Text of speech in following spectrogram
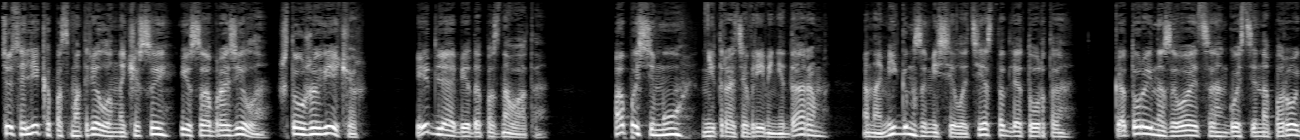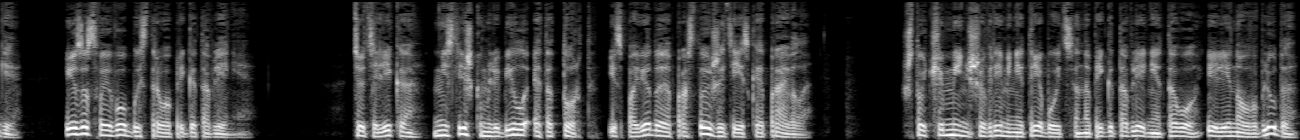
Тетя Лика посмотрела на часы и сообразила, что уже вечер, и для обеда поздновато. А посему, не тратя времени даром, она мигом замесила тесто для торта, который называется «Гости на пороге», из-за своего быстрого приготовления. Тетя Лика не слишком любила этот торт, исповедуя простое житейское правило, что чем меньше времени требуется на приготовление того или иного блюда,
